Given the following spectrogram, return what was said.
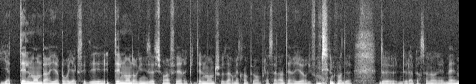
il y a tellement de barrières pour y accéder et tellement d'organisations à faire et puis tellement de choses à remettre un peu en place à l'intérieur du fonctionnement de, de, la personne en elle-même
